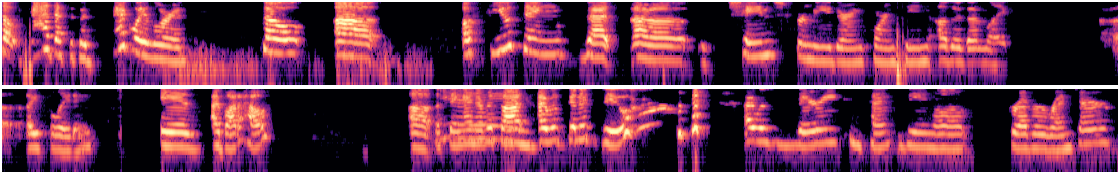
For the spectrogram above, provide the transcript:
So, God, that's a good segue, Lauren. So, uh, a few things that uh, changed for me during quarantine, other than like uh, isolating, is I bought a house. Uh, a Yay. thing I never thought I was gonna do. I was very content being a forever renter.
